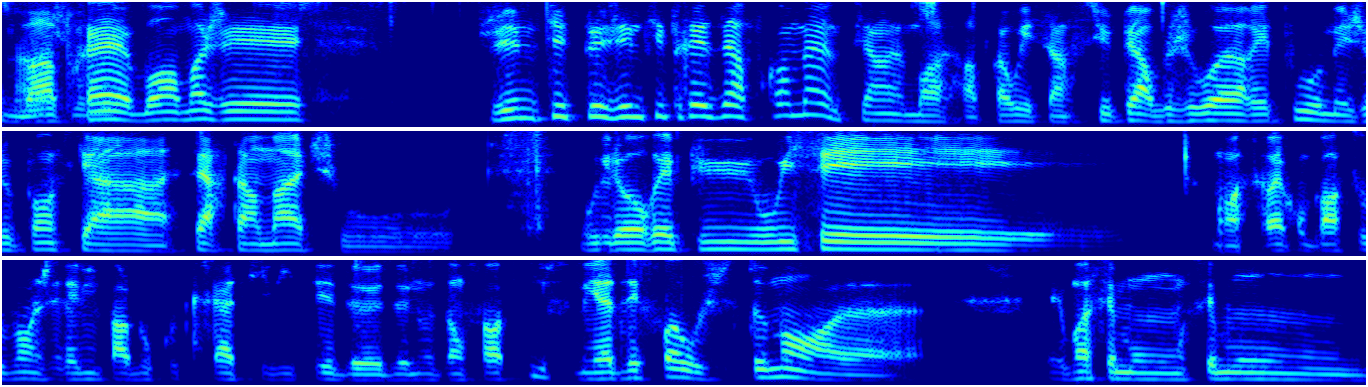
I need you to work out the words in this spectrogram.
Ah, Bah après, bon, moi j'ai j'ai une petite j'ai une petite réserve quand même. C'est un, moi, après oui, c'est un superbe joueur et tout, mais je pense qu'il y a certains matchs où où il aurait pu, où il s'est. Bon, c'est vrai qu'on parle souvent, Jérémy parle beaucoup de créativité de, de nos offensifs, mais il y a des fois où justement, euh, et moi c'est mon c'est mon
